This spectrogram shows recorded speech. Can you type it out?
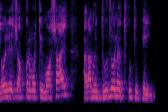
নইলে চক্রবর্তী মশাই আর আমি দুজনে থুতু ফেলব।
